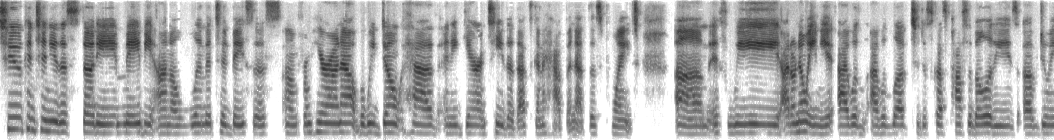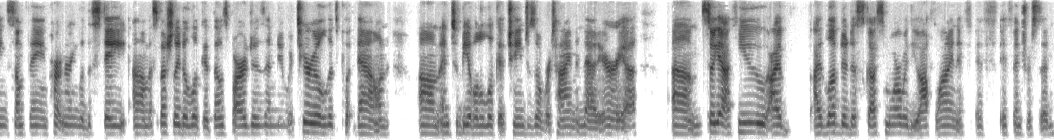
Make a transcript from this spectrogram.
to continue this study, maybe on a limited basis um, from here on out, but we don't have any guarantee that that's going to happen at this point. Um, if we, I don't know, Amy, I would, I would love to discuss possibilities of doing something, partnering with the state, um, especially to look at those barges and new material that's put down, um, and to be able to look at changes over time in that area. Um, so yeah, if you, I I'd love to discuss more with you offline if if, if interested.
